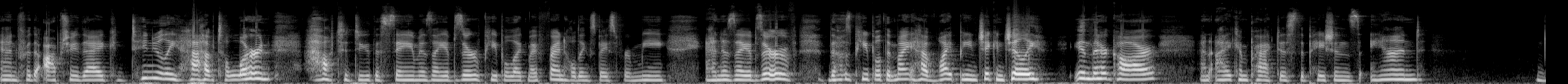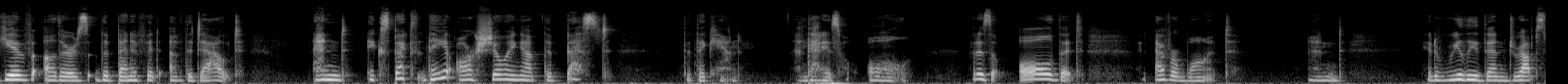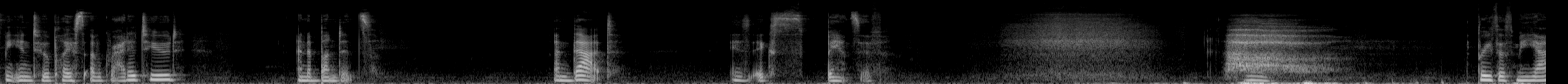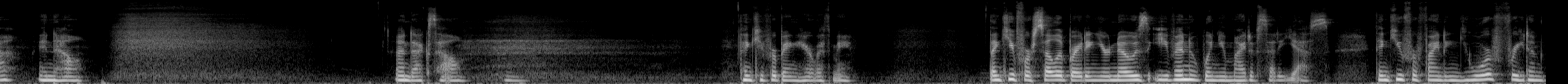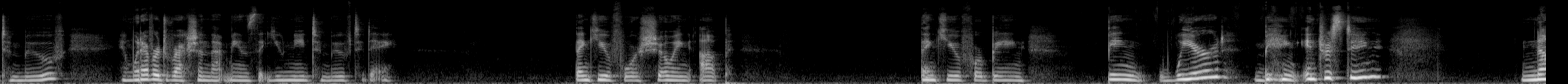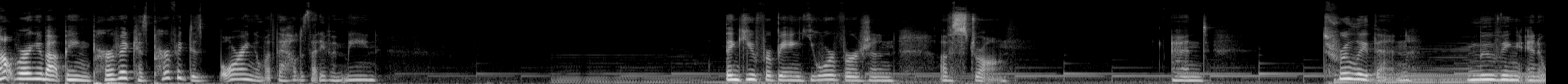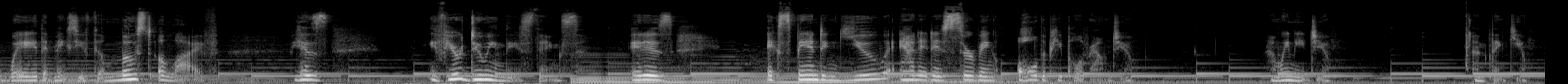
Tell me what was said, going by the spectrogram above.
and for the opportunity that I continually have to learn how to do the same as I observe people like my friend holding space for me, and as I observe those people that might have white bean chicken chili in their car, and I can practice the patience and give others the benefit of the doubt and expect they are showing up the best that they can. And that is all. That is all that I'd ever want. And it really then drops me into a place of gratitude and abundance. And that is expansive. Breathe with me, yeah? Inhale. And exhale. Thank you for being here with me. Thank you for celebrating your no's even when you might have said a yes. Thank you for finding your freedom to move in whatever direction that means that you need to move today. Thank you for showing up. Thank you for being being weird, being interesting, not worrying about being perfect cuz perfect is boring and what the hell does that even mean? Thank you for being your version of strong. And truly, then, moving in a way that makes you feel most alive. Because if you're doing these things, it is expanding you and it is serving all the people around you. And we need you. And thank you.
